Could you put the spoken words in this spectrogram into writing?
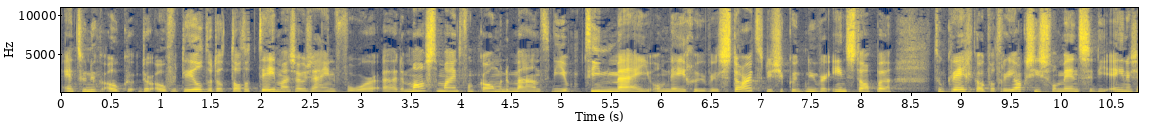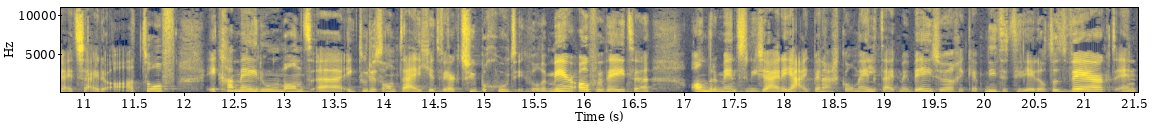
En toen ik ook erover deelde dat dat het thema zou zijn voor uh, de mastermind van komende maand, die op 10 mei om 9 uur weer start. Dus je kunt nu weer instappen. Toen kreeg ik ook wat reacties van mensen die enerzijds zeiden: Ah, tof, ik ga meedoen, want uh, ik doe dit al een tijdje, het werkt supergoed, ik wil er meer over weten. Andere mensen die zeiden: Ja, ik ben eigenlijk al een hele tijd mee bezig, ik heb niet het idee dat het werkt. En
